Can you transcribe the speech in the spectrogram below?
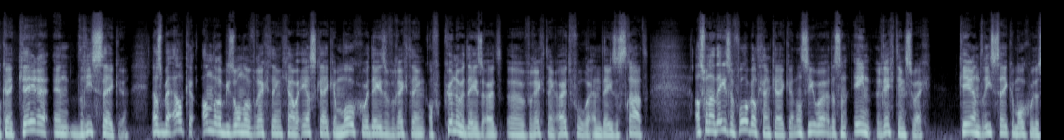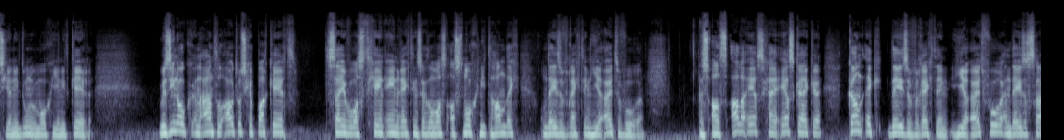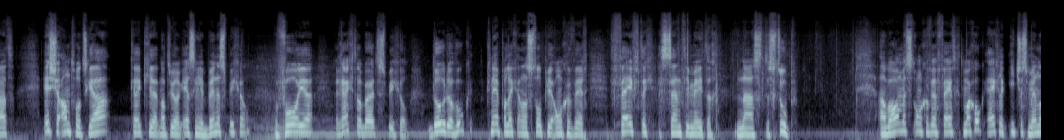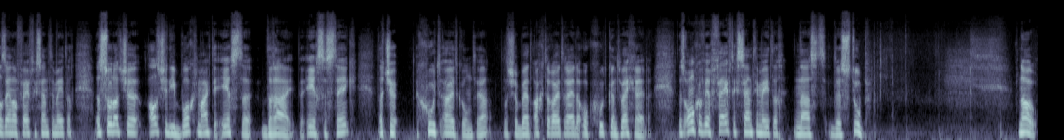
Oké, keren in drie steken. Net als bij elke andere bijzondere verrichting gaan we eerst kijken, mogen we deze verrichting of kunnen we deze uit, uh, verrichting uitvoeren in deze straat? Als we naar deze voorbeeld gaan kijken, dan zien we het is een eenrichtingsweg. Keren in drie steken mogen we dus hier niet doen, we mogen hier niet keren. We zien ook een aantal auto's geparkeerd. Stel je voor was het geen eenrichtingsweg, dan was het alsnog niet handig om deze verrichting hier uit te voeren. Dus als allereerst ga je eerst kijken, kan ik deze verrichting hier uitvoeren in deze straat? Is je antwoord ja, kijk je natuurlijk eerst in je binnenspiegel, voor je rechterbuitenspiegel, dode hoek, knipperlicht en dan stop je ongeveer 50 centimeter naast de stoep. En waarom is het ongeveer 50? Het mag ook eigenlijk ietsjes minder zijn dan 50 centimeter. Is zodat je, als je die bocht maakt, de eerste draai, de eerste steek, dat je goed uitkomt. Ja? Dat je bij het achteruitrijden ook goed kunt wegrijden. Dus ongeveer 50 centimeter naast de stoep. Nou,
